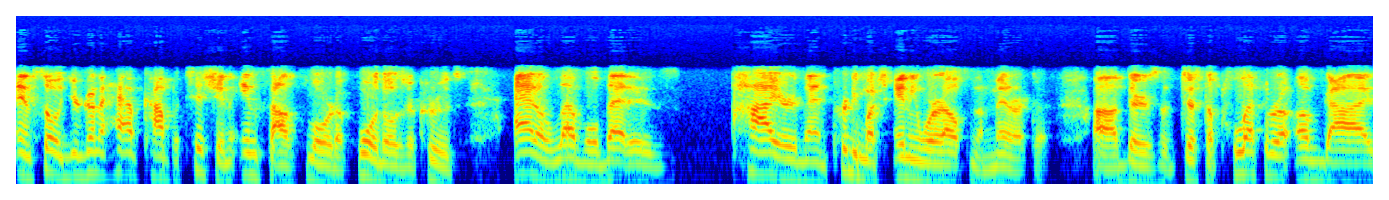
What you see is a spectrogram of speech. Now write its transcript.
and so you're going to have competition in South Florida for those recruits at a level that is higher than pretty much anywhere else in America. Uh, there's just a plethora of guys,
